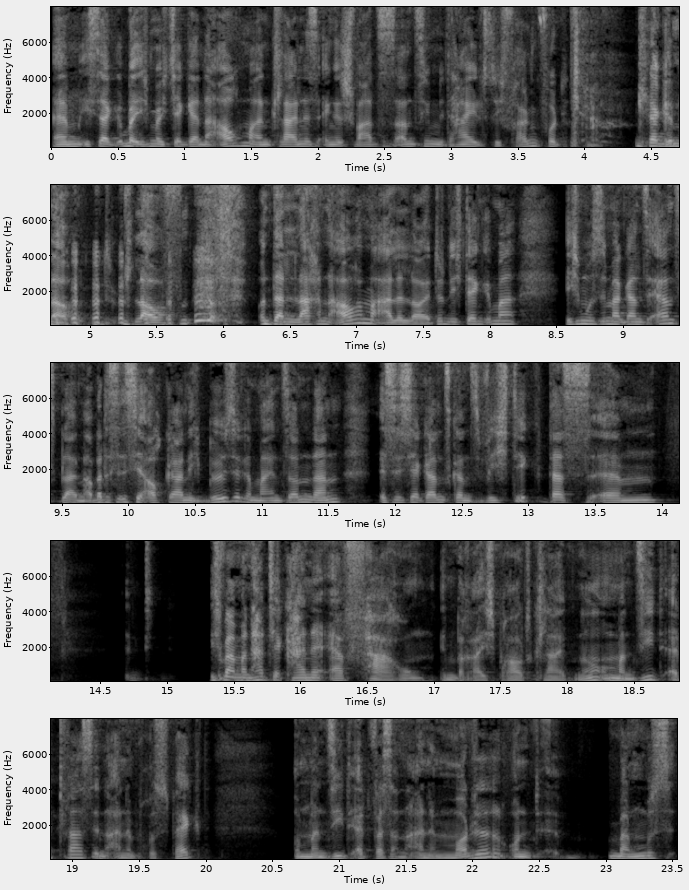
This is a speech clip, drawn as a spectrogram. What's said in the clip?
ähm, ich sage immer, ich möchte ja gerne auch mal ein kleines, enges Schwarzes anziehen mit Heils durch Frankfurt, ja genau, laufen. Und dann lachen auch immer alle Leute und ich denke immer, ich muss immer ganz ernst bleiben. Aber das ist ja auch gar nicht böse gemeint, sondern es ist ja ganz, ganz wichtig, dass... Ähm, ich meine, man hat ja keine Erfahrung im Bereich Brautkleid, ne? Und man sieht etwas in einem Prospekt und man sieht etwas an einem Model und man muss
